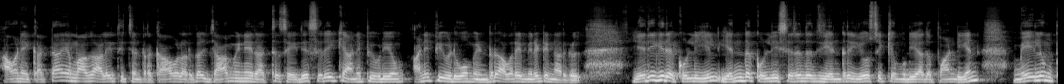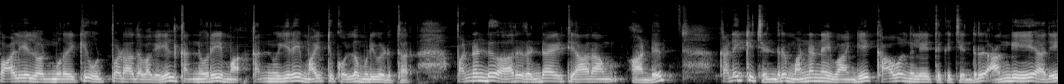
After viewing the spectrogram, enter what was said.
அவனை கட்டாயமாக அழைத்துச் சென்ற காவலர்கள் ஜாமீனை ரத்து செய்து சிறைக்கு அனுப்பிவிடுவோம் அனுப்பிவிடுவோம் என்று அவரை மிரட்டினார்கள். எரிகிற கொல்லியில் எந்த கொல்லி சிறந்தது என்று யோசிக்க முடியாத பாண்டியன் மேலும் பாலியல் வன்முறைக்கு உட்படாத வகையில் தன்னுரை மா- தன் உயிரை மாய்த்து கொள்ள முடிவெடுத்தார். பன்னெண்டு ஆறு ரெண்டாயிரத்தி ஆறாம் ஆண்டு கடைக்கு சென்று மண்ணெண்ணெய் வாங்கி காவல் நிலையத்துக்கு சென்று அங்கேயே அதை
